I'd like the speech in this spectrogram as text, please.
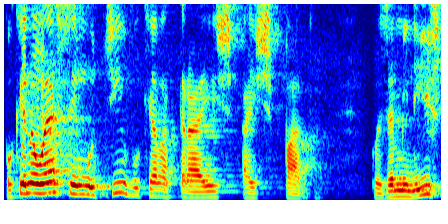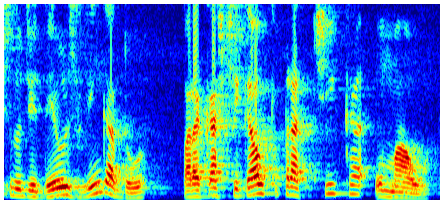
porque não é sem motivo que ela traz a espada, pois é ministro de Deus vingador para castigar o que pratica o mal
